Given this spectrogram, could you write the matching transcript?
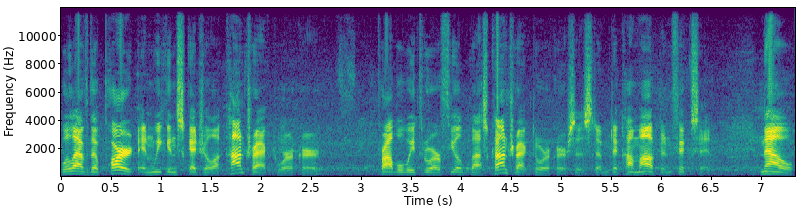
we'll have the part and we can schedule a contract worker, probably through our Fieldglass contract worker system, to come out and fix it. Now,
